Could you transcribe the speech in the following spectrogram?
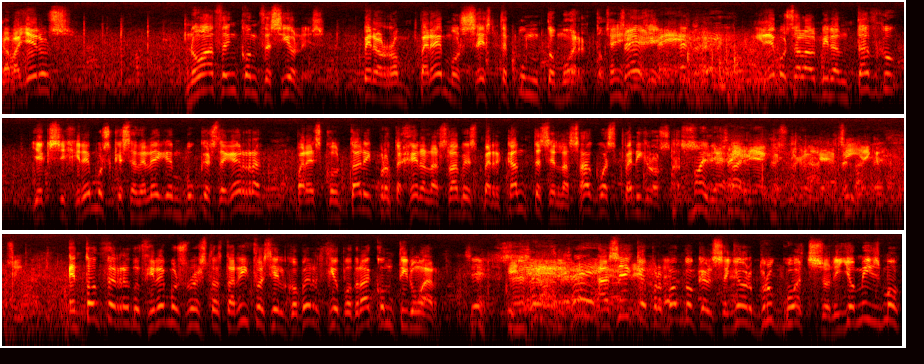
Caballeros, no hacen concesiones, pero romperemos este punto muerto. Iremos al almirantazgo y exigiremos que se deleguen buques de guerra para escoltar y proteger a las naves mercantes en las aguas peligrosas. Muy bien. Sí, Entonces reduciremos nuestras tarifas y el comercio podrá continuar. Así que propongo que el señor Brooke Watson y yo mismo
